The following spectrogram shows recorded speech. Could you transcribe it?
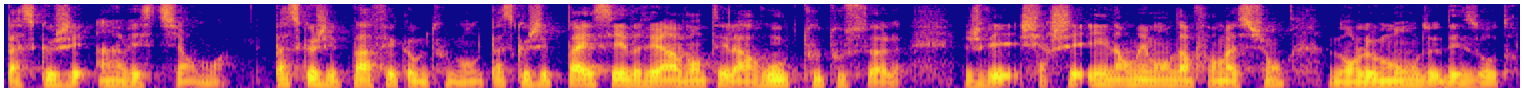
Parce que j'ai investi en moi parce que j'ai pas fait comme tout le monde, parce que j'ai pas essayé de réinventer la roue tout tout seul. Je vais chercher énormément d'informations dans le monde des autres.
